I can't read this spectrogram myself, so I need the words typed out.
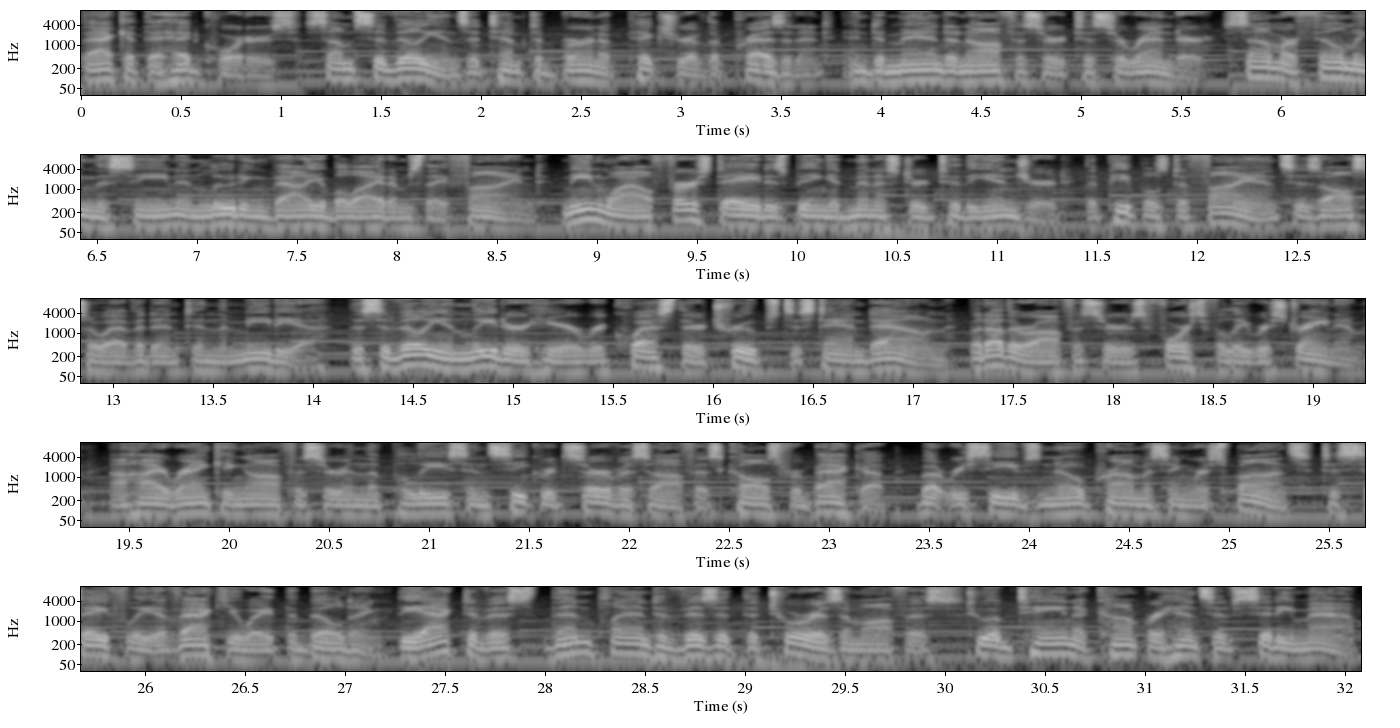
Back at the headquarters, some civilians attempt to burn a picture of the president and demand an officer to surrender. Some are filming the scene and looting valuable items they find. Meanwhile, first aid is being administered to the injured. The people's defiance is also evident in the media. The civilian leader here requests their troops to stand down, but other officers forcefully restrain him. A high-ranking officer in the police and secret service office calls for backup, but receives no promising response to safely safely evacuate the building. The activists then plan to visit the tourism office to obtain a comprehensive city map.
